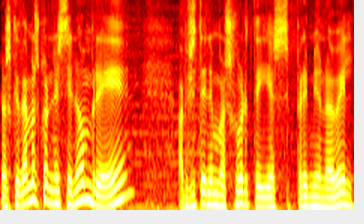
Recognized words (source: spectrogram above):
Nos quedamos con ese nombre, ¿eh? A ver si tenemos suerte y es premio Nobel.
